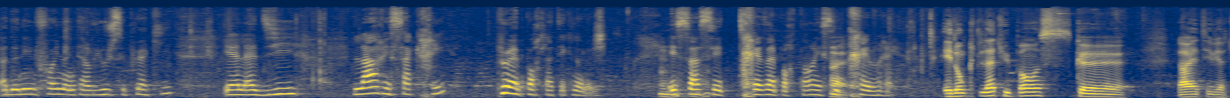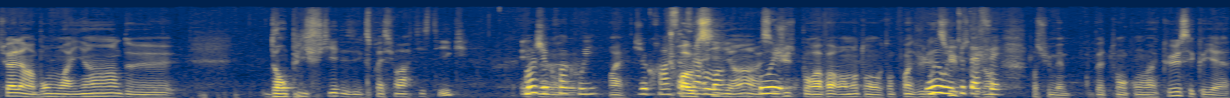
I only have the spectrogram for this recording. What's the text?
a donné une fois une interview, je ne sais plus à qui, et elle a dit l'art est sacré, peu importe la technologie. Et ça, mhm. c'est très important et c'est très vrai. Et donc là, tu penses que la réalité virtuelle est un bon moyen de d'amplifier des expressions artistiques moi, je crois que oui. Je crois, je crois aussi. Hein, C'est juste pour avoir vraiment ton, point de vue là-dessus. Oui, tout à fait. J'en suis même complètement convaincu. C'est qu'il y a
